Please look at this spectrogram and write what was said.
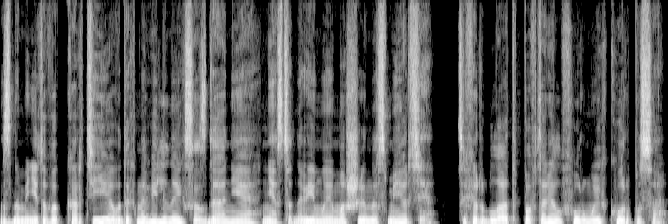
Знаменитого Картье вдохновили на их создание неостановимые машины смерти. Циферблат повторял форму их корпуса.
